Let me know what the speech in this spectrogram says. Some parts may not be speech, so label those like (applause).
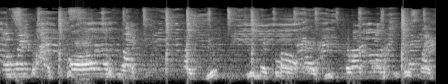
Oh my god, Paul was like, are you cynical? Are you drunk? I was just like,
